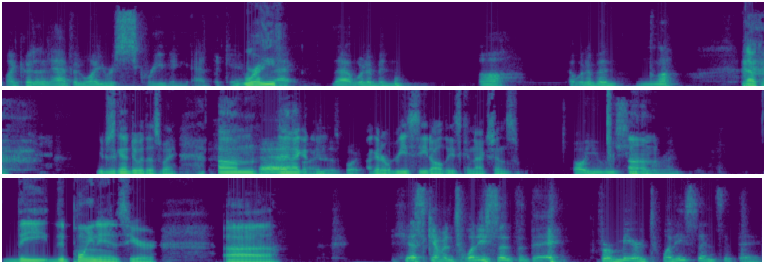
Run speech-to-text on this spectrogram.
Why couldn't it happen while you were screaming at the camera? Right. That that would have been. Oh, that would have been. mwah. Okay. You're just gonna do it this way. Um and I got fine this point. I gotta reseed all these connections. Oh, you reseed Um, it right. The the point is here, uh Yes, Kevin, twenty cents a day for mere twenty cents a day.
